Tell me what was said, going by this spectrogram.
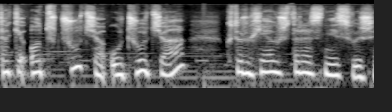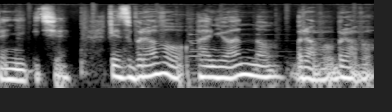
takie odczucia, uczucia, których ja już teraz nie słyszę nigdzie. Więc brawo, Pani Joanno, brawo, brawo.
